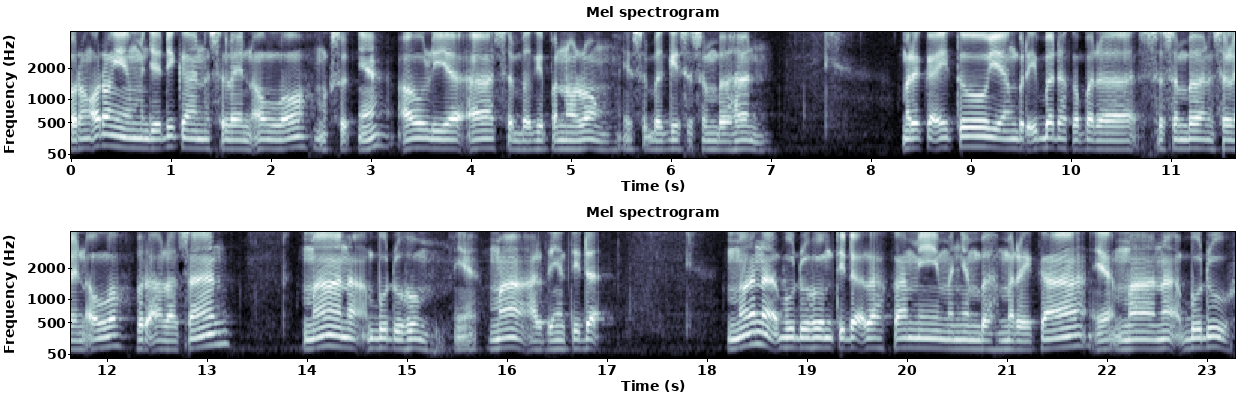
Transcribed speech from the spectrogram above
Orang-orang yang menjadikan selain Allah maksudnya auliaa sebagai penolong ya sebagai sesembahan. Mereka itu yang beribadah kepada sesembahan selain Allah beralasan ma na'buduhum ya ma artinya tidak. Ma na'buduhum tidaklah kami menyembah mereka ya ma na'budu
